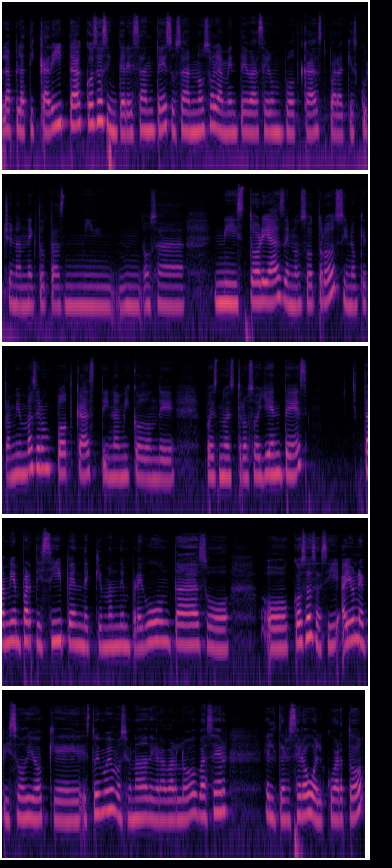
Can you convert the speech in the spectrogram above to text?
la platicadita, cosas interesantes, o sea, no solamente va a ser un podcast para que escuchen anécdotas ni, o sea, ni historias de nosotros, sino que también va a ser un podcast dinámico donde pues nuestros oyentes también participen, de que manden preguntas o, o cosas así. Hay un episodio que estoy muy emocionada de grabarlo, va a ser el tercero o el cuarto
